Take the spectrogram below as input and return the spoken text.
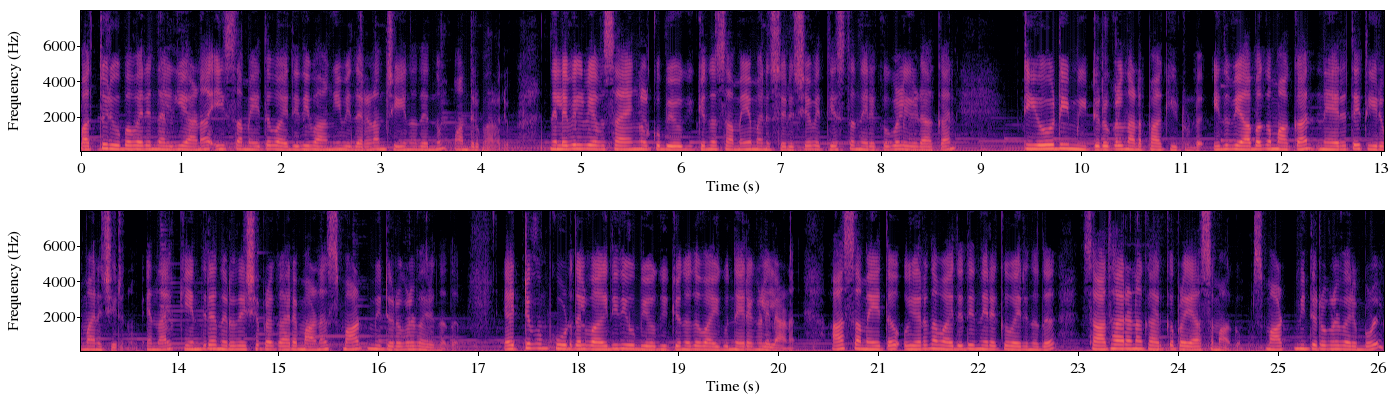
പത്ത് രൂപ വരെ നൽകിയാണ് ഈ സമയത്ത് വൈദ്യുതി വാങ്ങി വിതരണം ചെയ്യുന്നതെന്നും മന്ത്രി പറഞ്ഞു. നിലവിൽ വ്യവസായങ്ങൾക്ക് ഉപയോഗിക്കുന്ന സമയമനുസരിച്ച് വ്യത്യസ്ത നിരക്കുകൾ ഈടാക്കാൻ ടി ഒ ഡി മീറ്ററുകൾ നടപ്പാക്കിയിട്ടുണ്ട്. ഇത് വ്യാപകമാക്കാൻ നേരത്തെ തീരുമാനിച്ചിരുന്നു. എന്നാൽ കേന്ദ്ര നിർദ്ദേശപ്രകാരമാണ് സ്മാർട്ട് മീറ്ററുകൾ വരുന്നത്. ഏറ്റവും കൂടുതൽ വൈദ്യുതി ഉപയോഗിക്കുന്നത് വൈകുന്നേരങ്ങളിലാണ്. ആ സമയത്ത് ഉയർന്ന വൈദ്യുതി നിരക്ക് വരുന്നത് സാധാരണക്കാർക്ക് പ്രയാസമാകും. സ്മാർട്ട് മീറ്ററുകൾ വരുമ്പോൾ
